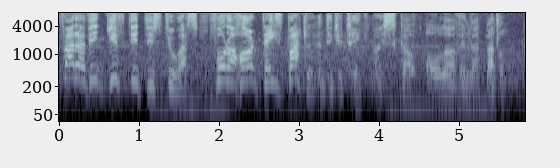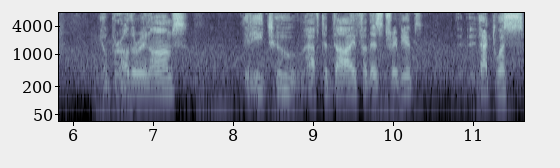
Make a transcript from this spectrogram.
Faravid gifted this to us for a hard day's battle. And did you take my scout Olav in that battle? Your brother in arms? Did he too have to die for this tribute? That was...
